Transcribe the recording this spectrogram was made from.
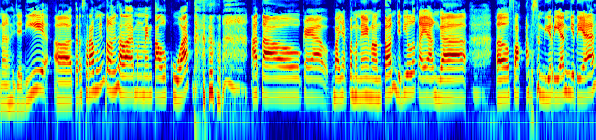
Nah, jadi eh, terserah mungkin kalau misalnya emang mental lu kuat atau kayak banyak temennya yang nonton, jadi lo kayak nggak eh, fuck up sendirian gitu ya.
